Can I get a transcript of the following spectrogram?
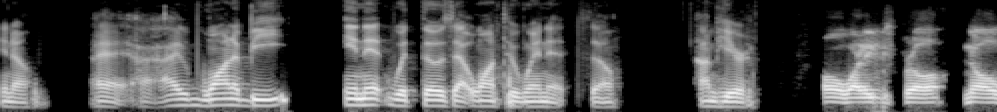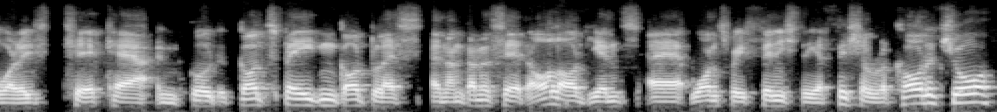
you know, I, I, want to be in it with those that want to win it. So I'm here. Oh worries, bro. No worries. Take care and good Godspeed and God bless. And I'm going to say to all audience, uh, once we finish the official recorded show,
